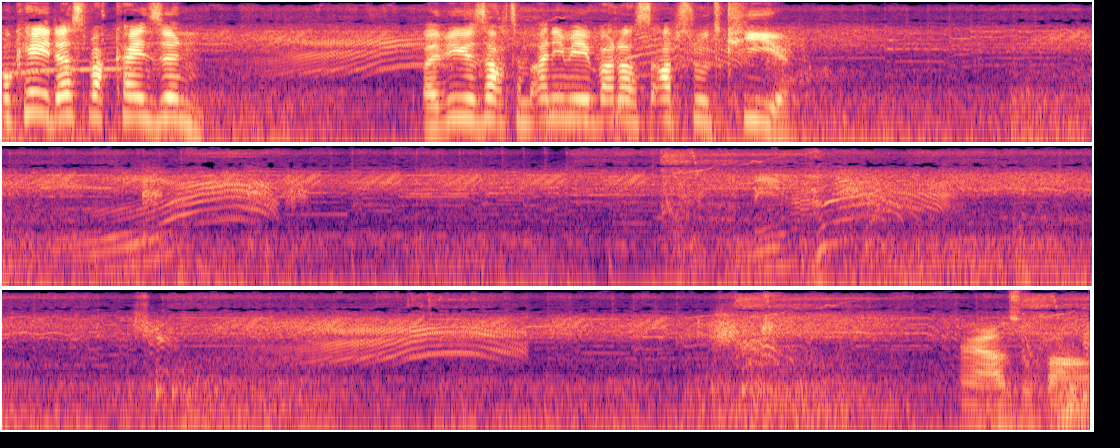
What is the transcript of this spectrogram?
Okay, das macht keinen Sinn. Weil wie gesagt, im Anime war das absolut key. Super.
